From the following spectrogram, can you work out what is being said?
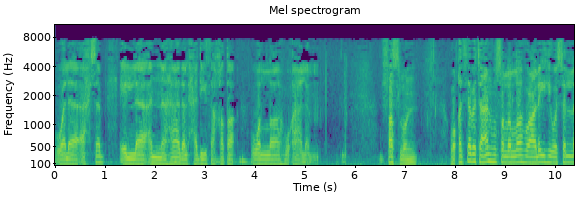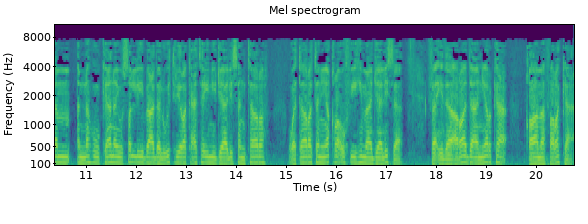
ولا أحسب إلا أن هذا الحديث خطأ والله أعلم. فصل. وقد ثبت عنه صلى الله عليه وسلم أنه كان يصلي بعد الوتر ركعتين جالسا تارة وتارة يقرأ فيهما جالسا فإذا أراد أن يركع قام فركع.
